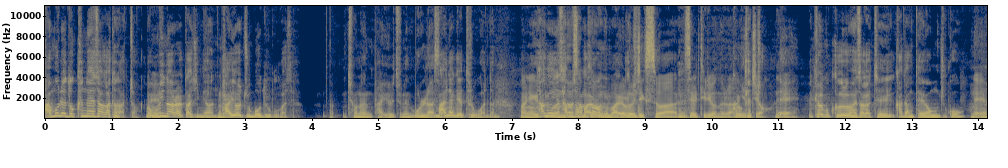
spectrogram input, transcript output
아무래도 큰 회사가 더 낫죠. 네. 우리나라를 따지면 바이오주 뭐 들고 가세요? 저는 바이오주는 몰라서 만약에 들고 간다면. 만약에 당연히 두번다 삼성 삼성 바이오- 바이오로직스와 네. 셀트리온으로 하겠죠. 그렇겠죠. 네. 결국 그 회사가 제 가장 대형주고 네.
